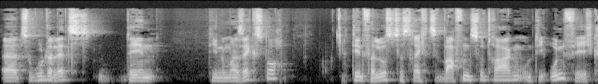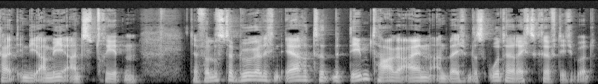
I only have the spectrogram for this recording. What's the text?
Äh, zu guter Letzt den, die Nummer 6 noch, den Verlust des Rechts, Waffen zu tragen und die Unfähigkeit, in die Armee einzutreten. Der Verlust der bürgerlichen Ehre tritt mit dem Tage ein, an welchem das Urteil rechtskräftig wird.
